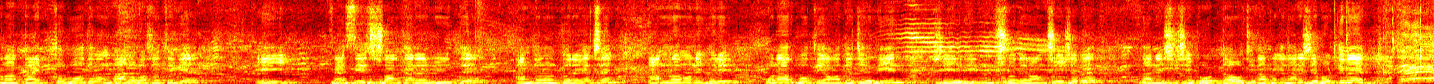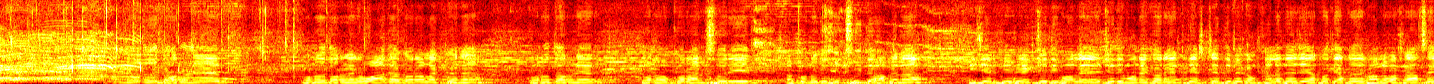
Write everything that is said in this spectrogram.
ওনার দায়িত্ববোধ এবং ভালোবাসা থেকে এই ফ্যাসিস্ট সরকারের বিরুদ্ধে আন্দোলন করে গেছেন। আমরা মনে করি ওনার প্রতি আমাদের যে ঋণ, সেই ঋণ শোধের অংশ হিসেবে ধানের শীষে ভোট দেওয়া উচিত। আপনাকে ধানের শীষে ভোট দিবেন? কোনো ধরনের কোনো ধরনের ওয়াদা করা লাগবে না। কোনো ধরনের কোনো কোরআন শরীফ বা কোনো কিছু ছুঁতে হবে না। নিজের বিবেক যদি বলে, যদি মনে করেন দেশনেত্রী বেগম খালেদা জিয়ার প্রতি আপনাদের ভালোবাসা আছে,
